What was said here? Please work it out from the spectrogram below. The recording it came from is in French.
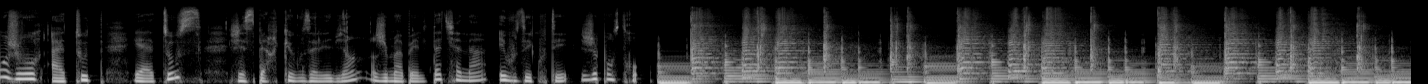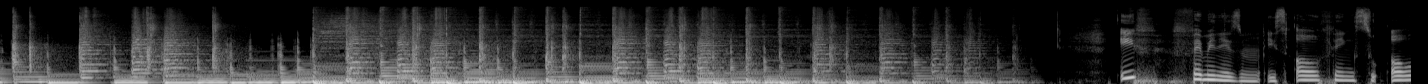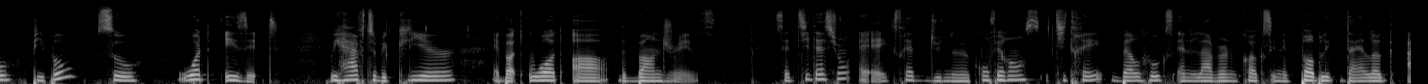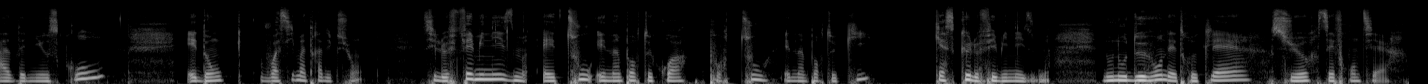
Bonjour à toutes et à tous, j'espère que vous allez bien. Je m'appelle Tatiana et vous écoutez Je pense trop. If feminism is all things to all people, so what is it? We have to be clear about what are the boundaries. Cette citation est extraite d'une conférence titrée Bell Hooks and Laverne Cox in a Public Dialogue at the New School. Et donc, voici ma traduction. Si le féminisme est tout et n'importe quoi pour tout et n'importe qui, qu'est-ce que le féminisme? Nous nous devons d'être clairs sur ces frontières.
